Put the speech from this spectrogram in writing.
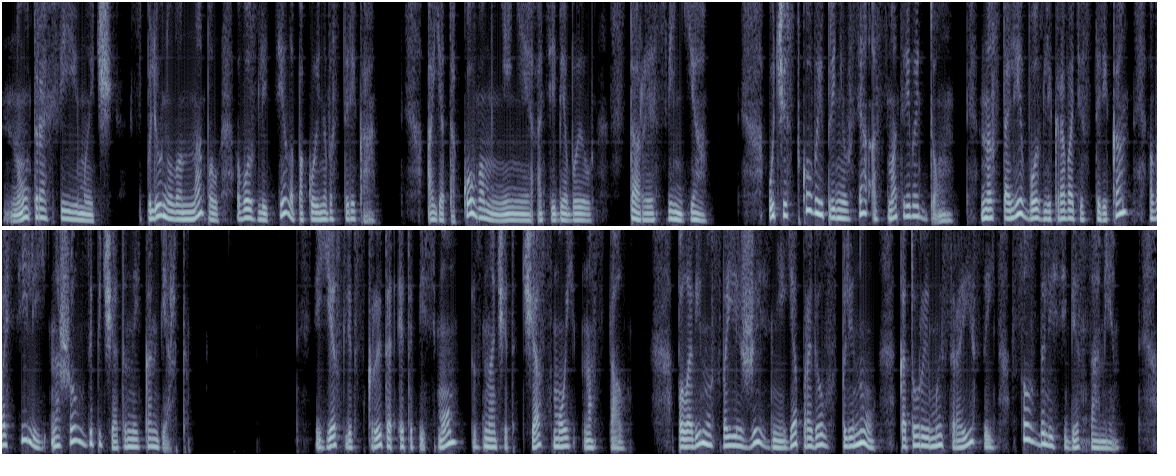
«Ну, Трофимыч!» – сплюнул он на пол возле тела покойного старика. «А я такого мнения о тебе был, старая свинья!» Участковый принялся осматривать дом. На столе возле кровати старика Василий нашел запечатанный конверт. «Если вскрыто это письмо, значит, час мой настал». Половину своей жизни я провел в плену, который мы с Раисой создали себе сами.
